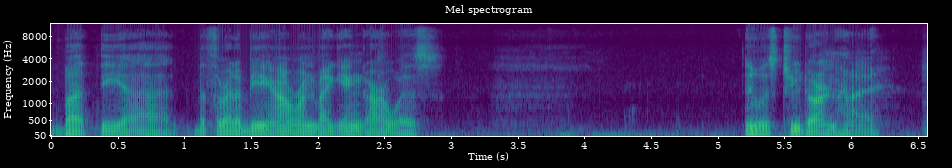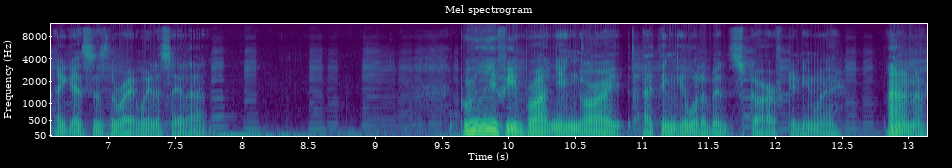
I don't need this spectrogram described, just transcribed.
but the uh, the threat of being outrun by Gengar was it was too darn high. I guess is the right way to say that. But really, if he brought Gengar, I think it would have been Scarfed anyway. I don't know.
